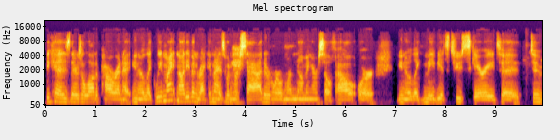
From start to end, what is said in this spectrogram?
because there's a lot of power in it. You know like we might not even recognize when we're sad or when we're numbing ourselves out or you know like maybe it's too scary to to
